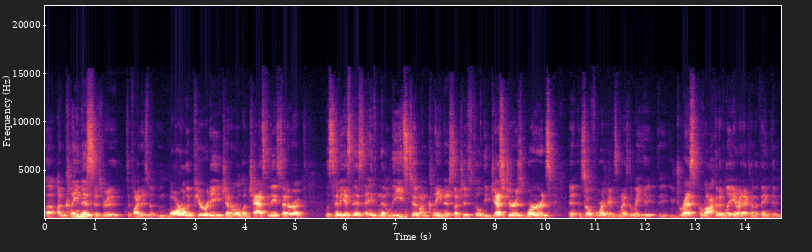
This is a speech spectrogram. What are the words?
Uh, uncleanness is defined as moral impurity, general unchastity, etc. Lasciviousness, anything that leads to uncleanness, such as filthy gestures, words, and, and so forth. Maybe sometimes the way you, the, you dress provocatively, or that kind of thing can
